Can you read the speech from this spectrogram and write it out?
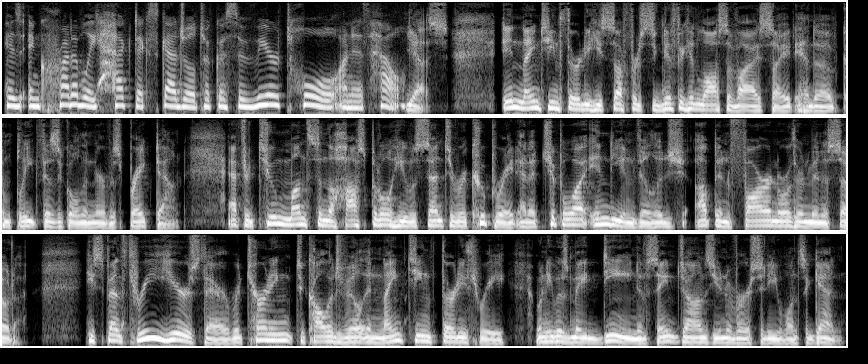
His incredibly hectic schedule took a severe toll on his health. Yes. In 1930, he suffered significant loss of eyesight and a complete physical and nervous breakdown. After two months in the hospital, he was sent to recuperate at a Chippewa Indian village up in far northern Minnesota. He spent three years there, returning to Collegeville in 1933 when he was made Dean of St. John's University once again.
